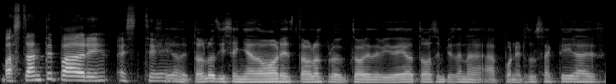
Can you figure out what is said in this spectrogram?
bastante padre. Este... Sí, donde todos los diseñadores, todos los productores de video, todos empiezan a, poner sus actividades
